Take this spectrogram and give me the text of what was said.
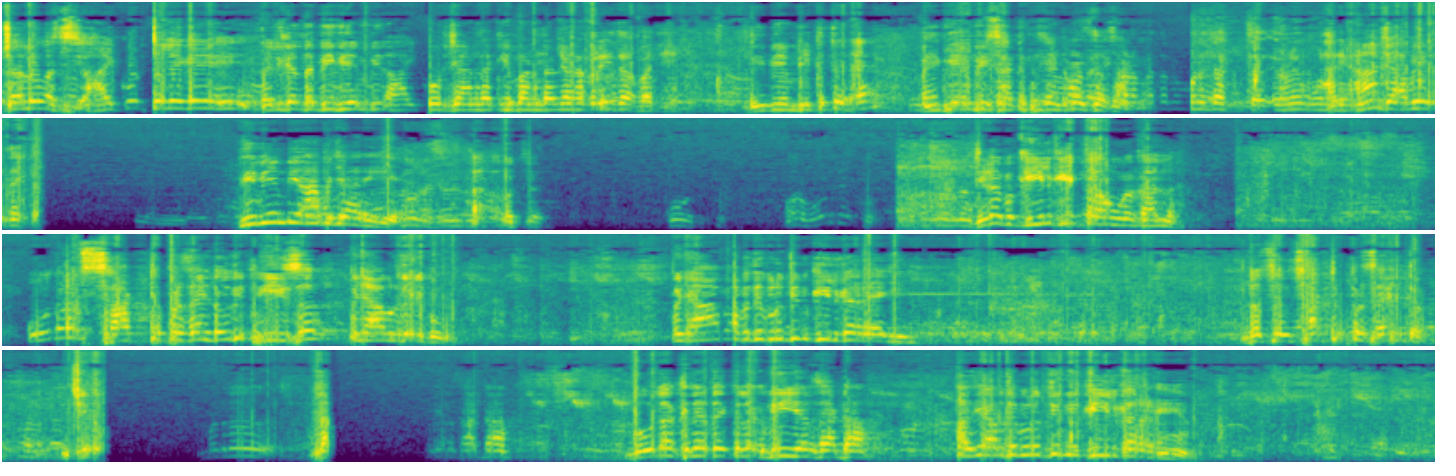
ਚਲੋ ਅਸੀਂ ਹਾਈ ਕੋਰਟ ਚਲੇ ਗਏ। ਪਹਿਲੀ ਗੱਲ ਤਾਂ ਬੀਬੀਐਮਬੀ ਦਾ ਹਾਈ ਕੋਰਟ ਜਾਣ ਦਾ ਕੀ ਬਣਦਾ? ਜਨਵਰੀ ਦਾ ਭਾਜੀ। ਬੀਬੀਐਮਬੀ ਕਿਤੇ ਹੈ? ਬੀਬੀਐਮਬੀ 60% ਪੈਸਾ ਸਾਡਾ ਹਰਿਆਣਾ ਜਾਵੇ। ਬੀਬੀਐਮਬੀ ਆਪ ਜਾ ਰਹੀ ਹੈ। ਜਿਹੜਾ ਵਕੀਲ ਕੀਤਾ ਹੋਊਗਾ ਕੱਲ ਉਹਦਾ 60% ਉਹਦੀ ਫੀਸ ਪੰਜਾਬ ਨੂੰ ਦੇਣੀ ਪਊ ਪੰਜਾਬ ਆਪਦੇ ਵਿਰੁੱਧ ਵਕੀਲ ਕਰ ਰਿਹਾ ਜੀ। ਦੱਸੋ 60% ਜੇ ਮਤਲਬ ਸਾਡਾ 2 ਲੱਖ ਲਿਆ ਤੇ 1 ਲੱਖ 20 ਹਜ਼ਾਰ ਸਾਡਾ, ਅਸੀਂ ਆਪਦੇ ਵਿਰੁੱਧ ਵਕੀਲ ਕਰ ਰਹੇ ਹਾਂ।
